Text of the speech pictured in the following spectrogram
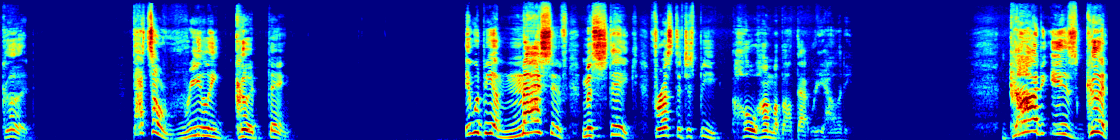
good, that's a really good thing. It would be a massive mistake for us to just be ho hum about that reality. God is good.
